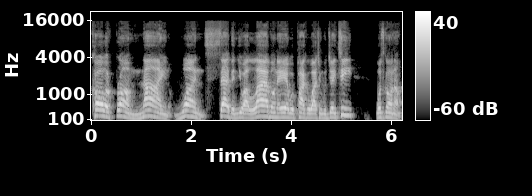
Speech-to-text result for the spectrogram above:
Caller from 917. You are live on the air with Pocket Watching with JT. What's going on?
